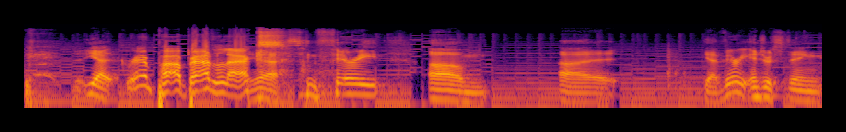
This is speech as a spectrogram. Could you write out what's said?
yeah, Grandpa Battle Axe. yeah, some very, um, uh, yeah, very interesting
